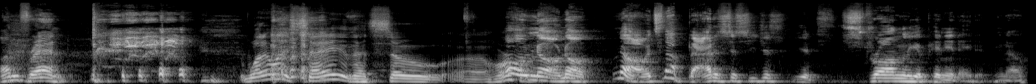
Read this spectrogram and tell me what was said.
Unfriend. What do I say that's so uh, horrible? Oh no, no, no! It's not bad. It's just you just you're strongly opinionated, you know.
